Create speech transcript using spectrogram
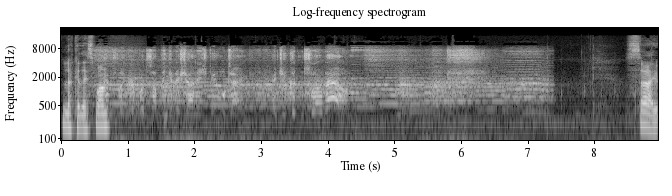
look at this one. Gunslinger put something in Ishani's fuel tank, and she couldn't slow down. So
